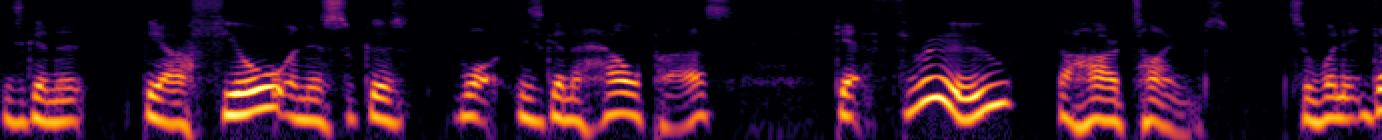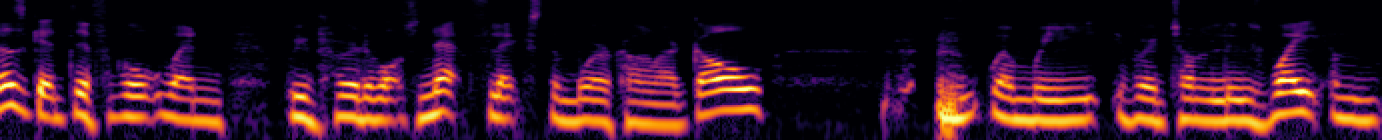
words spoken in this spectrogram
is going to be our fuel and is what is going to help us get through the hard times. So when it does get difficult, when we prefer to watch Netflix than work on our goal, when we if we're trying to lose weight and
